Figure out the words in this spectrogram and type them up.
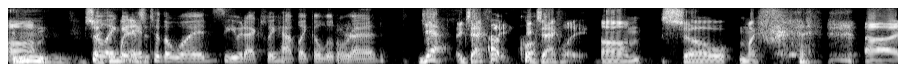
Um, Mm. so So, like think in as- Into the Woods, you would actually have like a little red. yeah, exactly, Oh, cool. exactly. Um, so my friend, uh,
